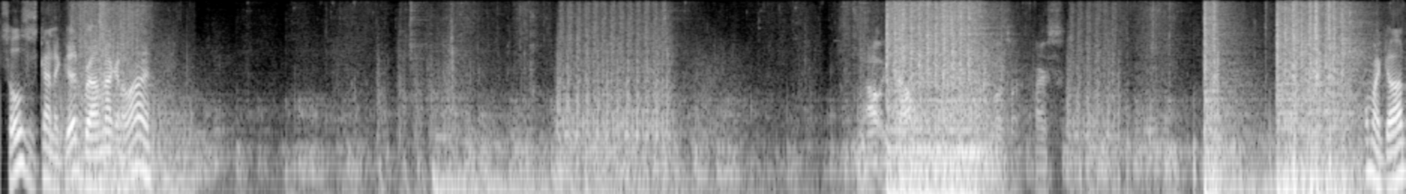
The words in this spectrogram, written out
Souls is kind of good, bro. I'm not going to lie. Out, he's out. Oh, Nice. Oh, my God.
